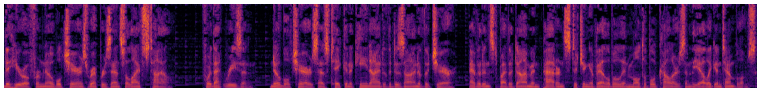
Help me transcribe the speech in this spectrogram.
The hero from Noble Chairs represents a lifestyle. For that reason, Noble Chairs has taken a keen eye to the design of the chair, evidenced by the diamond pattern stitching available in multiple colors and the elegant emblems.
